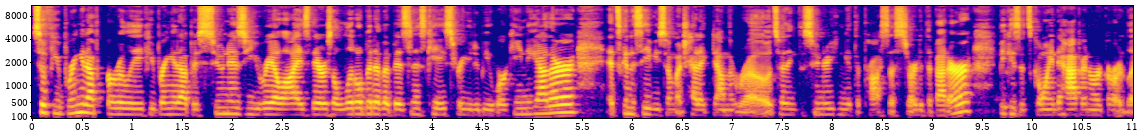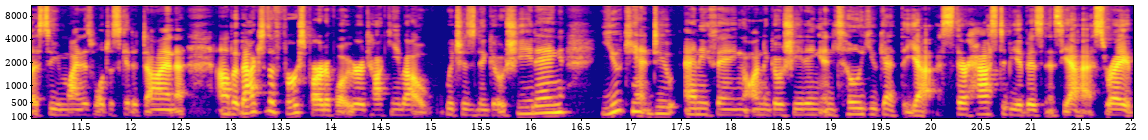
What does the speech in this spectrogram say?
So if you bring it up early if you bring it up as soon as you realize there's a little bit of a business case for you to be working together it's going to save you so much headache down the road. So i think the sooner you can get the process started the better because it's going to happen regardless so you might as well just get it done. Uh, but back to the first part of what we were talking about which is negotiating you can't do anything on negotiating until you get the yes. There has to be a business yes, right?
